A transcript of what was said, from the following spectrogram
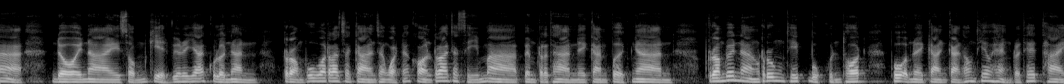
2025 โดยนายสมเกียรติวิริยะกุลนันท์รองผู้ว่าราชการจังหวัดนครราชสีมาเป็นประธานในการเปิดงาน พร้อมด้วยนางรุ่งทิพย์บุกขุนทศ ผู้อำนวยการการท่องเที่ยวแห่งประเทศไทย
